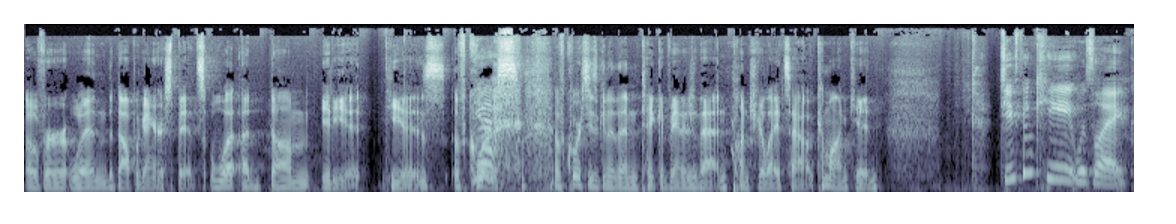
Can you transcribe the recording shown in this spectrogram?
over when the doppelganger spits. What a dumb idiot he is. Of course. of course he's going to then take advantage of that and punch your lights out. Come on, kid. Do you think he was like,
